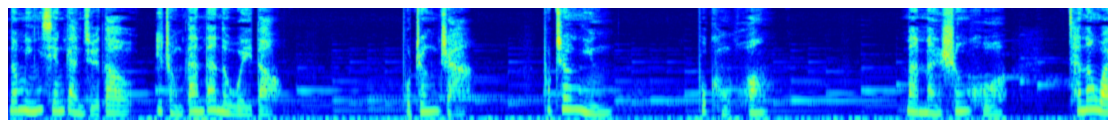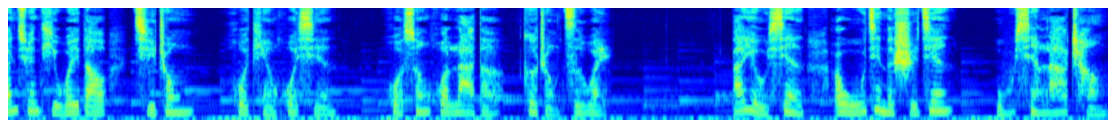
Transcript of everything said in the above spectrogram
能明显感觉到一种淡淡的味道。不挣扎，不狰狞，不恐慌。慢慢生活，才能完全体味到其中或甜或咸，或酸或辣的各种滋味。把有限而无尽的时间无限拉长。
